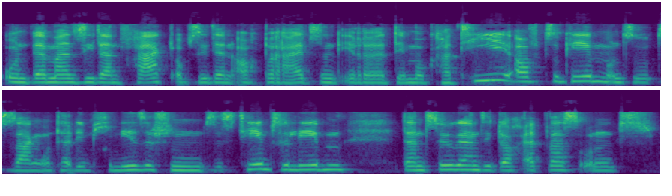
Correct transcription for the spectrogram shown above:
und wenn man sie dann fragt, ob sie denn auch bereit sind, ihre Demokratie aufzugeben und sozusagen unter dem chinesischen System zu leben, dann zögern sie doch etwas und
